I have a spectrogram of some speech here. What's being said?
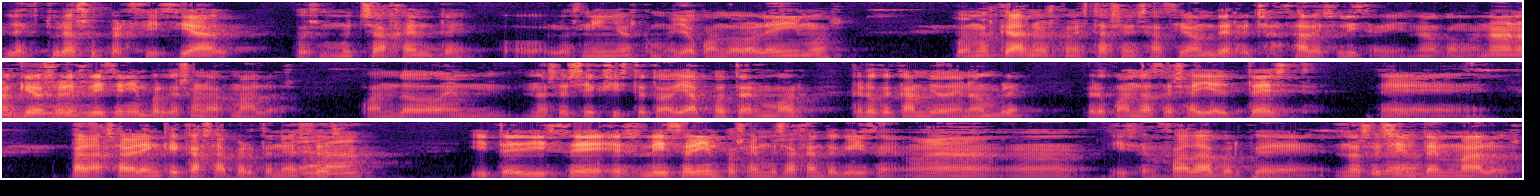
lectura superficial, pues mucha gente, o los niños, como yo cuando lo leímos, podemos quedarnos con esta sensación de rechazar Slytherin, ¿no? Como, no, no quiero ser Slytherin porque son los malos cuando no sé si existe todavía Pottermore, creo que cambio de nombre, pero cuando haces ahí el test eh, para saber en qué casa perteneces y te dice Slytherin, pues hay mucha gente que dice ah, ah", y se enfada porque no se sienten malos,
